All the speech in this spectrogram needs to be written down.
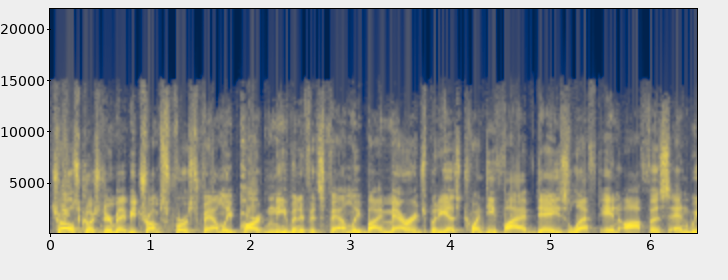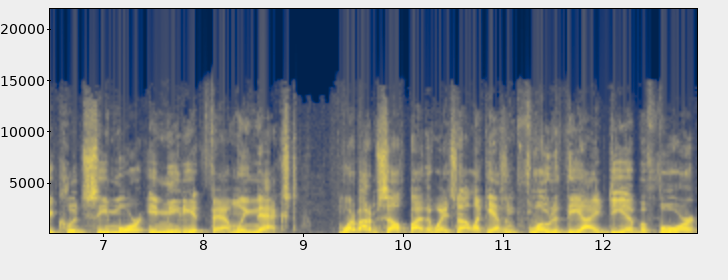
Charles Kushner may be Trump's first family pardon, even if it's family by marriage, but he has 25 days left in office, and we could see more immediate family next. What about himself, by the way? It's not like he hasn't floated the idea before.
